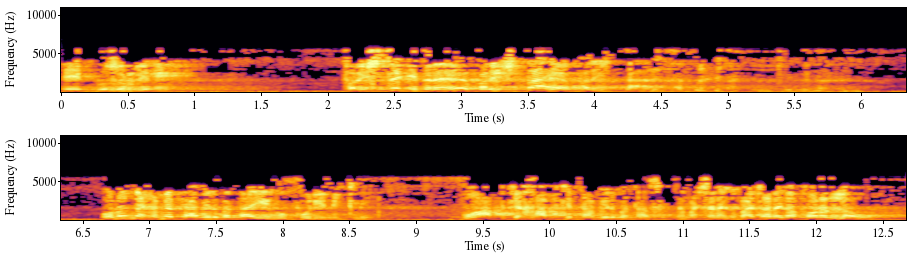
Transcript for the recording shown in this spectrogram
ایک بزرگ ہیں۔ فرشتے کی طرح ہے، فرشتہ ہے، فرشتہ۔ انہوں نے ہمیں تعبیر بتائی، وہ پوری نکلی۔ وہ آپ کے خواب کی تعبیر بتا سکتے ہیں۔ بادشاہ نے کہا، فوراً لاؤ۔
